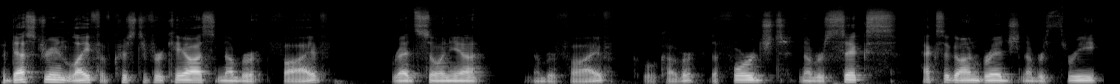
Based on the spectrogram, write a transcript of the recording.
Pedestrian Life of Christopher Chaos number five, Red Sonja number five, cool cover, The Forged number six, Hexagon Bridge number three,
